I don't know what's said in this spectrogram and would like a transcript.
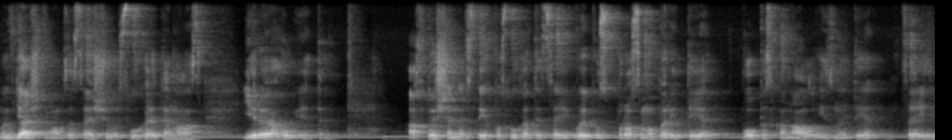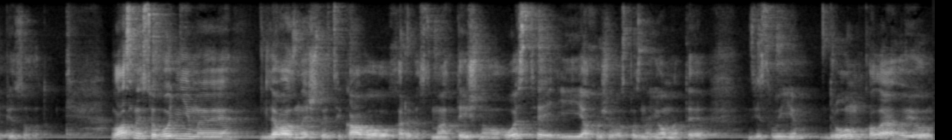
ми вдячні вам за це, що ви слухаєте нас і реагуєте. А хто ще не встиг послухати цей випуск, просимо перейти в опис каналу і знайти цей епізод. Власне, сьогодні ми для вас знайшли цікавого харизматичного гостя, і я хочу вас познайомити зі своїм другом, колегою,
